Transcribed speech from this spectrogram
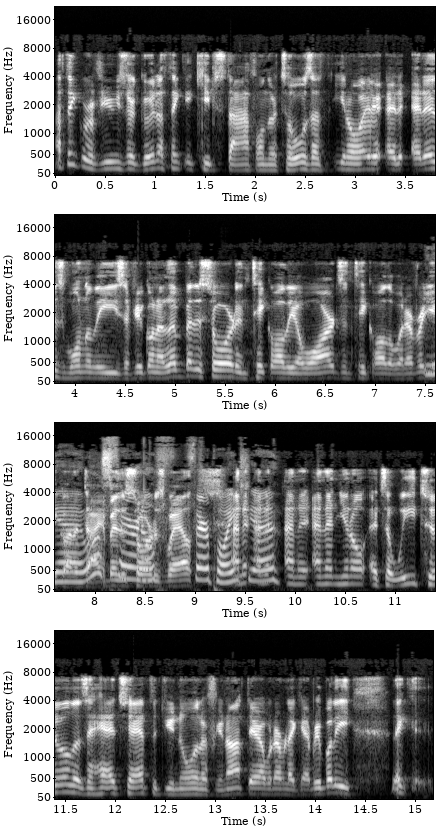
I think reviews are good. I think it keeps staff on their toes. I, you know, it, it, it is one of these. If you're going to live by the sword and take all the awards and take all the whatever, you yeah, got to die by the sword enough. as well. Fair point. And, yeah. And, and, and, and then you know, it's a wee tool as a head chef that you know that if you're not there, whatever, like everybody, like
